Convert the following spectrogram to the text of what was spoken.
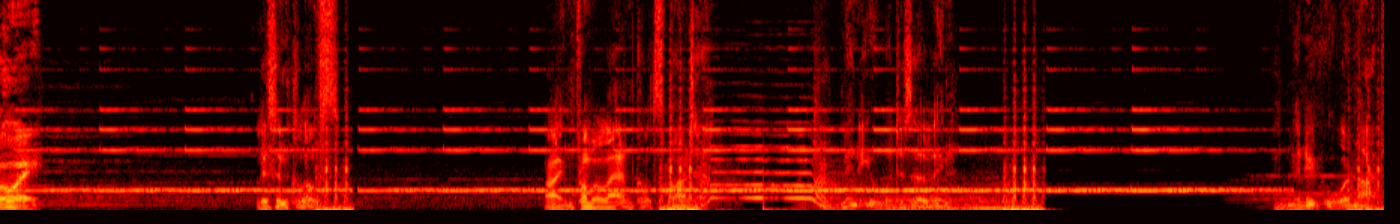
boy. Listen close. I'm from a land called Sparta. Many who were deserving. And many who were not.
